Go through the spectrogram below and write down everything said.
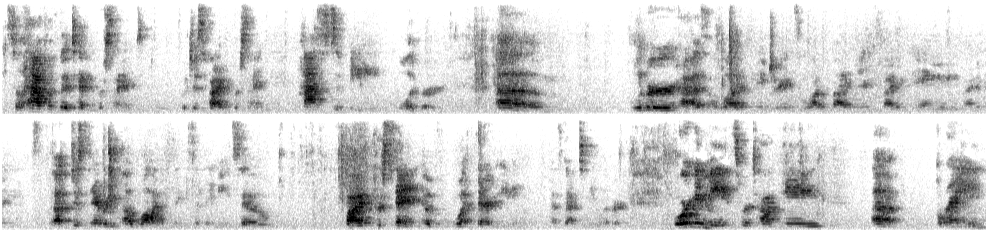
so half of the 10%, which is 5%, has to be liver. Um, liver has a lot of nutrients, a lot of vitamins, vitamin A, vitamins, uh, just every, a lot of things that they need. So 5% of what they're eating has got to be liver. Organ meats, we're talking uh, brain,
